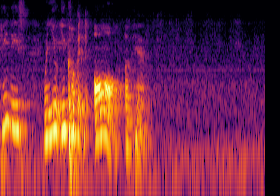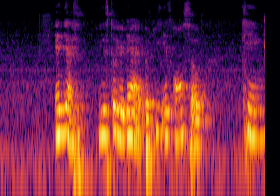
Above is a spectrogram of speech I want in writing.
He needs when you you come in awe of Him. And yes, He is still your dad, but He is also King.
